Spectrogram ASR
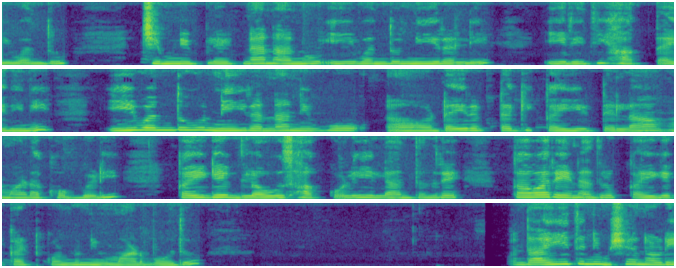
ಈ ಒಂದು ಚಿಮ್ನಿ ಪ್ಲೇಟ್ನ ನಾನು ಈ ಒಂದು ನೀರಲ್ಲಿ ಈ ರೀತಿ ಹಾಕ್ತಾ ಇದ್ದೀನಿ. ಈ ಒಂದು ನೀರನ್ನು ನೀವು ಡೈರೆಕ್ಟಾಗಿ ಕೈ ಇಟ್ಟೆಲ್ಲ ಮಾಡೋಕ್ಕೆ ಹೋಗಬೇಡಿ. ಕೈಗೆ ಗ್ಲೌಸ್ ಹಾಕ್ಕೊಳ್ಳಿ ಇಲ್ಲ ಅಂತಂದರೆ ಕವರ್ ಏನಾದರೂ ಕೈಗೆ ಕಟ್ಕೊಂಡು ನೀವು ಮಾಡ್ಬೋದು. ಒಂದು ಐದು ನಿಮಿಷ ನೋಡಿ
